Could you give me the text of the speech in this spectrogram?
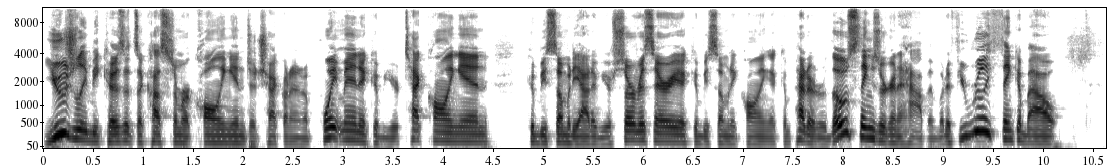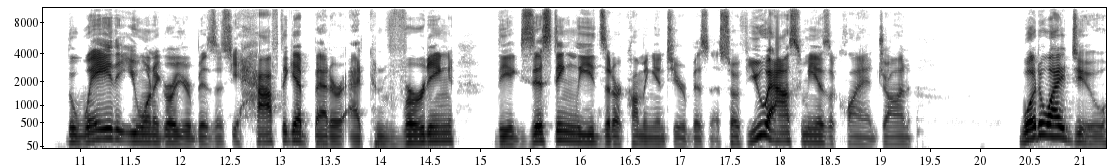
usually because it's a customer calling in to check on an appointment. It could be your tech calling in could be somebody out of your service area, it could be somebody calling a competitor. Those things are going to happen. But if you really think about the way that you want to grow your business, you have to get better at converting the existing leads that are coming into your business. So if you ask me as a client, John, what do I do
